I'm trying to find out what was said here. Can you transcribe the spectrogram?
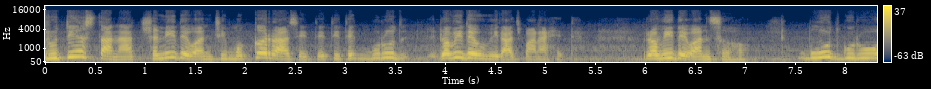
तृतीय स्थानात शनिदेवांची मकर रास येते. तिथे गुरु रविदेव विराजमान आहेत. रविदेवांसह बुध गुरु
